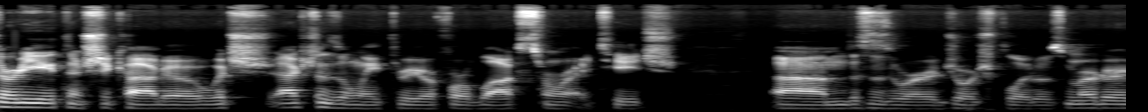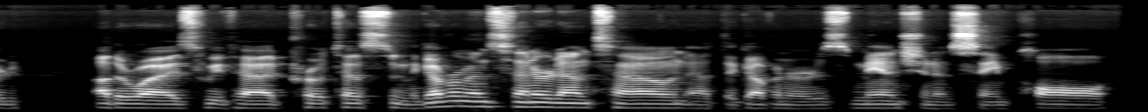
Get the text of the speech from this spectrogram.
38th in chicago which actually is only three or four blocks from where i teach. Um, this is where george floyd was murdered. Otherwise we've had protests in the government center downtown at the governor's mansion in st paul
